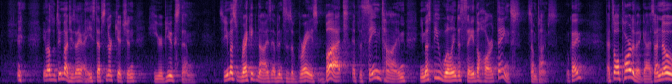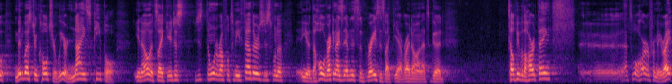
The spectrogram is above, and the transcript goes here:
he loves them too much. He's like, he steps in their kitchen, he rebukes them. So you must recognize evidences of grace, but at the same time, you must be willing to say the hard things sometimes, okay? That's all part of it, guys. I know Midwestern culture, we are nice people. You know, it's like you just, you just don't want to ruffle too many feathers, just want to, you know, the whole recognize evidence of grace is like, yeah, right on, that's good. Tell people the hard thing, uh, that's a little harder for me, right?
